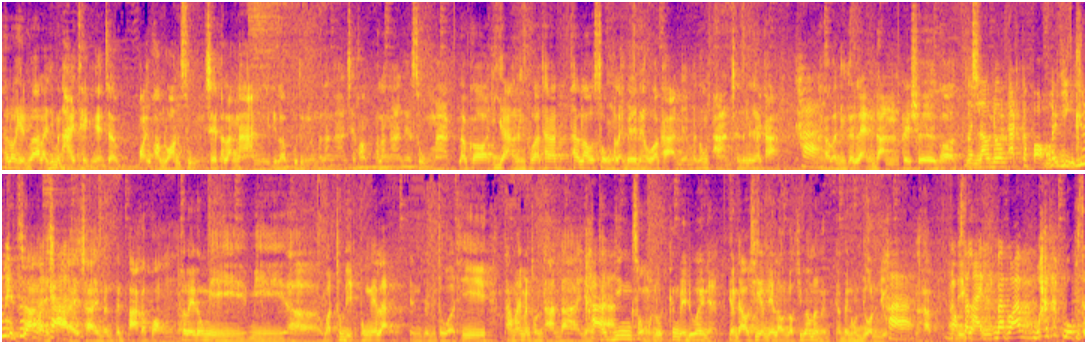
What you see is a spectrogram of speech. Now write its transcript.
ถ้าเราเห็นว่าอะไรที่มันไฮเทคเนี่ยจะปล่อยความร้อนสูง ใช้พลังงานนี่ที่เราพูดถึงเรื่องพลังงาน ใช้ความพลังงานเนี่ยสูงมาก แล้วก็อีกอย่างหนึ่งคือว่าถ้าถ้าเราส่งอะไรไปในอวกาศเนี่ยมันต้องผ่านชั้นบรรยากาศค่ะนะครับอันนี้ก็แรงดัน pressure ก็จะเหมือนเราสูงโดนอัดกระป๋องแล้วยิงขึ้นไปสู่อใช่วกาศใช่ใช่เหมือนเป็นปลากระป๋องก็เลยต้องมีมีเอ่อวัตถุดิบพวกนี้แหละเป็นเป็นตัวที่ทำให้มันทนทานได้ อย่างค่ะถ้ายิ่งส่งมนุษย์ขึ้นไปด้วยเนี่ยอย่างดาวเทียมเนี่ยเราเราคิดว่ามันเหมือนยังเป็นหุ่นยนต์อยู่ค่ะนะครับบอกนี้สก็ลายแบบว่าบุบส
